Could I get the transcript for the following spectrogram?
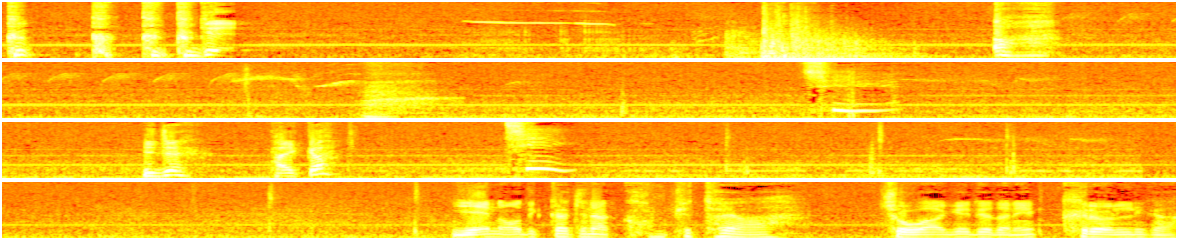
그, 그, 그, 그게. 이제 갈까? 치. 얜 어디까지나 컴퓨터야. 좋아하게 되다니 그럴 리가.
